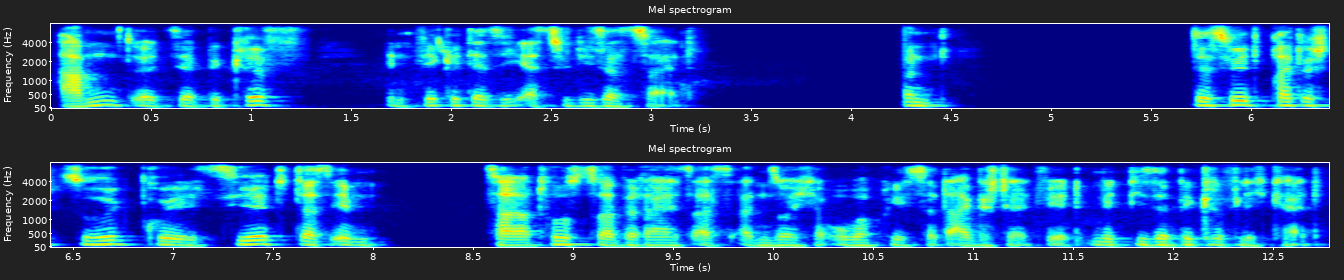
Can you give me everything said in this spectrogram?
Amt oder der Begriff entwickelt er sich erst zu dieser Zeit. Und das wird praktisch zurückprojiziert, dass eben Zarathustra bereits als ein solcher Oberpriester dargestellt wird, mit dieser Begrifflichkeit.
